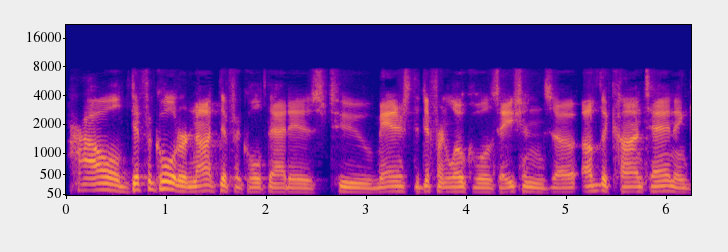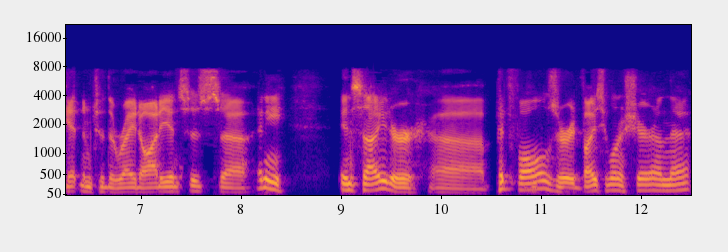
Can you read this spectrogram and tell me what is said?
how difficult or not difficult that is to manage the different localizations of, of the content and get them to the right audiences? Uh, any insight or uh, pitfalls or advice you want to share on that?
